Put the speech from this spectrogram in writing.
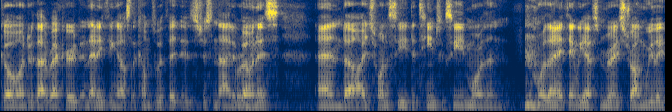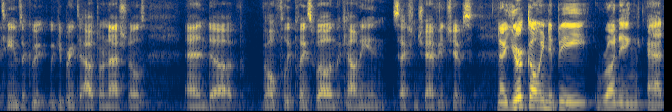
go under that record, and anything else that comes with it is just an added Right. bonus. And uh, I just want to see the team succeed more than more than anything. We have some very strong relay teams that we, we could bring to outdoor nationals, and uh, hopefully place well in the county and section championships now you're going to be running at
